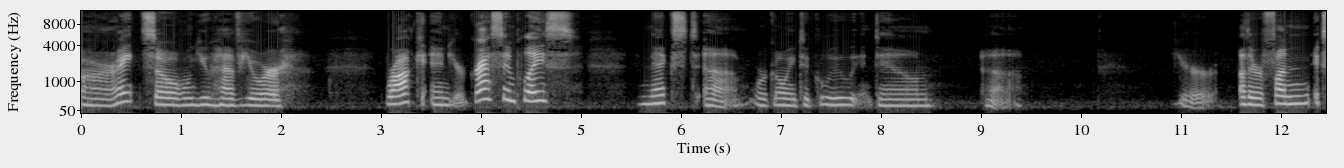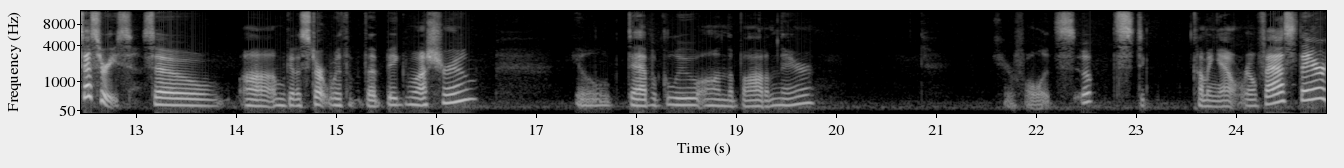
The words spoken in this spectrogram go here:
All right, so you have your rock and your grass in place. Next, uh, we're going to glue down uh, your other fun accessories. So uh, I'm going to start with the big mushroom. You'll dab a glue on the bottom there. Careful, it's oops, coming out real fast there.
